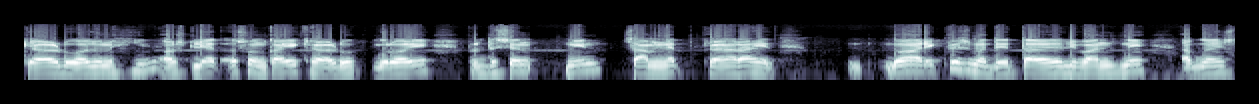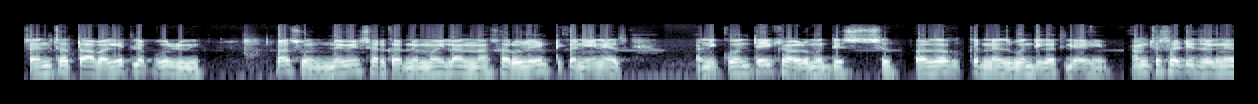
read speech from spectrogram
खेळाडू अजूनही ऑस्ट्रेलियात असून काही खेळाडू गुरुवारी प्रदर्शनीन सामन्यात खेळणार आहेत. दोन हजार एकवीसमध्ये तालिबानने अफगाणिस्तानचा ताबा घेतल्यापूर्वी पासून नवीन सरकारने महिलांना सार्वजनिक ठिकाणी येण्यास आणि कोणत्याही खेळाडूमध्ये स्पर्धा करण्यास बंदी घातली आहे आमच्यासाठी जगण्या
